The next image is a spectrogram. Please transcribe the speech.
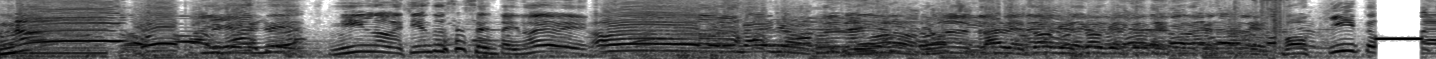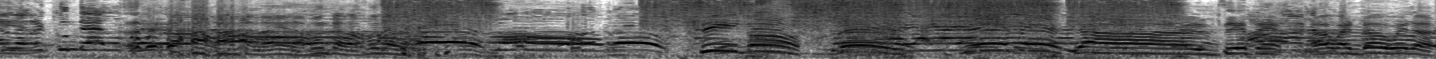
¡No! ni con ayuda. 1969. ¡Oh! Por un año. Por un Ni año. Dale, toque, toques, toques, toques, toques. Poquito. Se le arrancó un dedo. Apúntalo, apúntalo, apúntalo. 5, 6, 7. Ya, el 7. Aguantó, buena.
